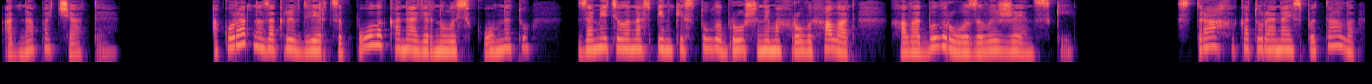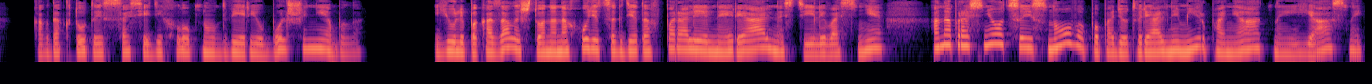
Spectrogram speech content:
одна початая. Аккуратно закрыв дверцы полок, она вернулась в комнату, заметила на спинке стула брошенный махровый халат. Халат был розовый, женский. Страха, который она испытала, когда кто-то из соседей хлопнул дверью, больше не было. Юле показалось, что она находится где-то в параллельной реальности или во сне. Она проснется и снова попадет в реальный мир, понятный и ясный,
